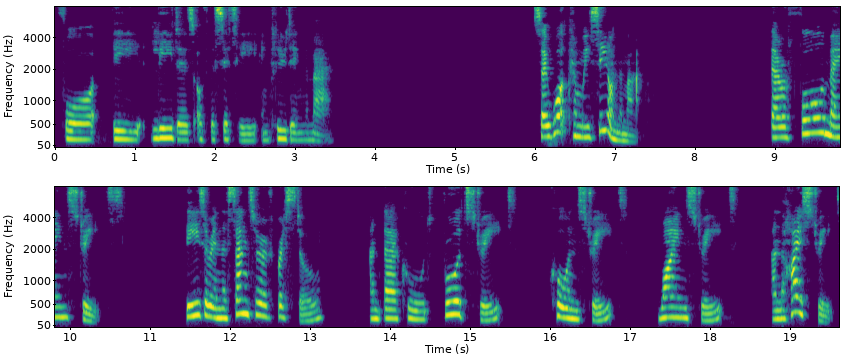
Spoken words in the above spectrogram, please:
for the leaders of the city, including the mayor. So, what can we see on the map? There are four main streets. These are in the centre of Bristol and they're called Broad Street, Corn Street, Wine Street, and the High Street,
